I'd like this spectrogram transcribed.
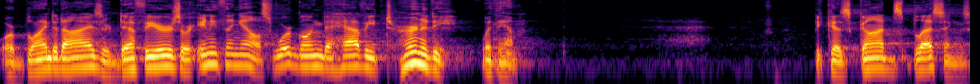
or blinded eyes or deaf ears or anything else. We're going to have eternity with Him because God's blessings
